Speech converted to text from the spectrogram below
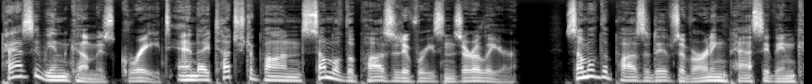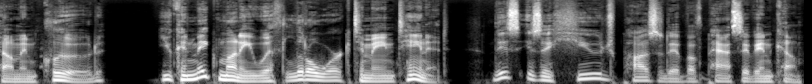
Passive income is great, and I touched upon some of the positive reasons earlier. Some of the positives of earning passive income include you can make money with little work to maintain it. This is a huge positive of passive income.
